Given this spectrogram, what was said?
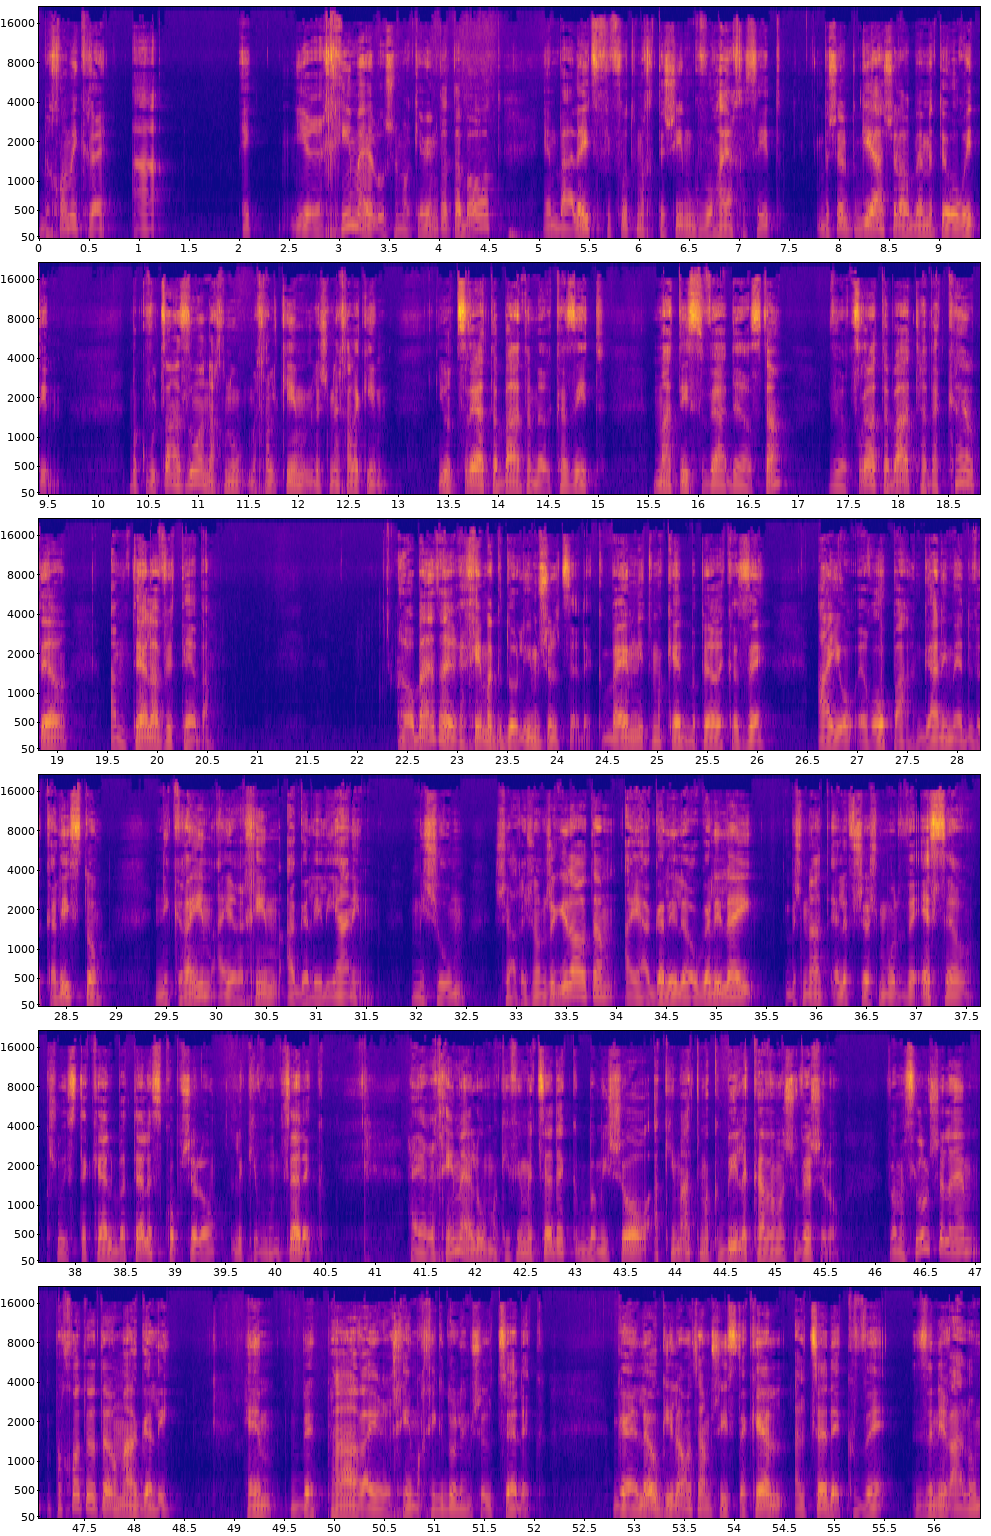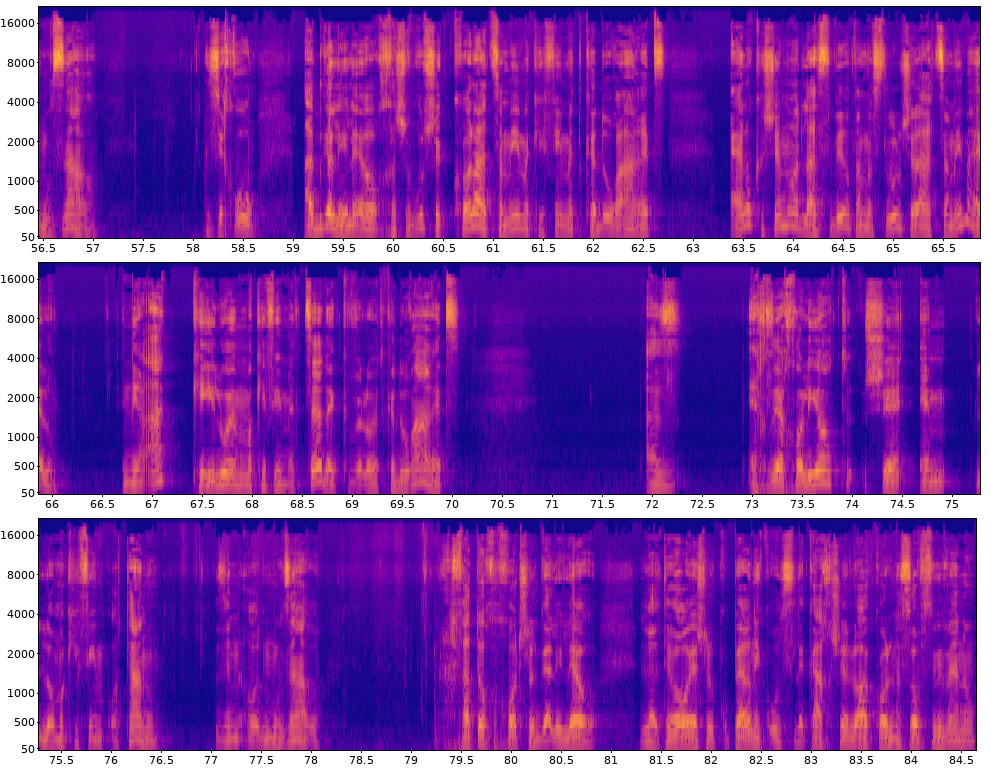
בכל מקרה, הירחים האלו שמרכיבים את הטבעות הם בעלי צפיפות מכתשים גבוהה יחסית, בשל פגיעה של הרבה מטאוריטים. בקבוצה הזו אנחנו מחלקים לשני חלקים. יוצרי הטבעת המרכזית, מטיס והדרסטה, ויוצרי הטבעת הדקה יותר, אמתלה וטבע. ארבעת הירחים הגדולים של צדק, בהם נתמקד בפרק הזה, איו, אירופה, גנימד וקליסטו, נקראים הירחים הגליליאנים, משום שהראשון שגילה אותם היה גלילאו גלילי בשנת 1610, כשהוא הסתכל בטלסקופ שלו לכיוון צדק. הירחים האלו מקיפים את צדק במישור הכמעט מקביל לקו המשווה שלו, והמסלול שלהם פחות או יותר מעגלי. הם בפער הירחים הכי גדולים של צדק. גלילאו גילה אותם שהסתכל על צדק, וזה נראה לו מוזר. זכרו, עד גלילאו חשבו שכל העצמים מקיפים את כדור הארץ. היה לו קשה מאוד להסביר את המסלול של העצמים האלו. נראה כאילו הם מקיפים את צדק ולא את כדור הארץ. אז איך זה יכול להיות שהם לא מקיפים אותנו? זה מאוד מוזר. אחת ההוכחות של גלילאו לתיאוריה של קופרניקוס לכך שלא הכל נסוב סביבנו,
